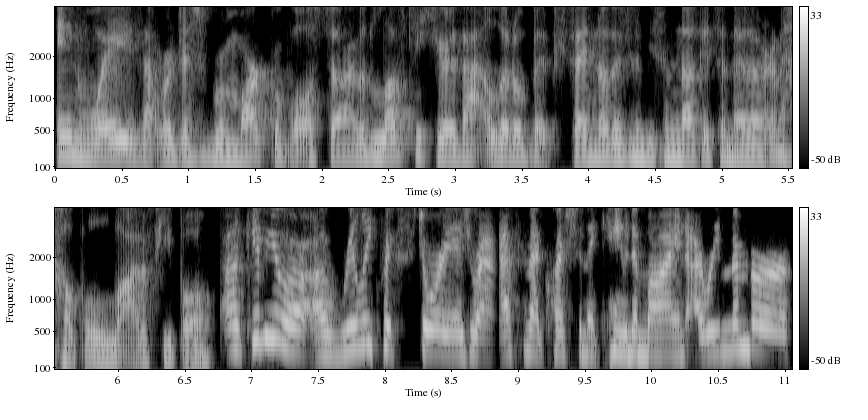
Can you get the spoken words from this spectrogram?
in ways that were just remarkable. So I would love to hear that a little bit because I know there's going to be some nuggets in there that are going to help a lot of people. I'll give you a, a really quick story as you were asking that question that came to mind. I remember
